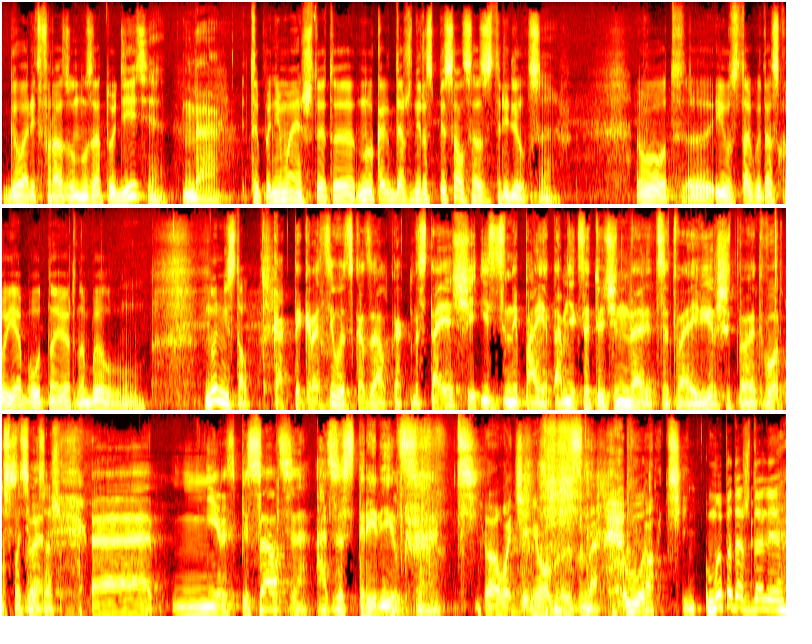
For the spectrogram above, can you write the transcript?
говорит фразу «ну, зато дети», Да. ты понимаешь, что это, ну, как даже не расписался, а застрелился. Вот. И вот с такой тоской я бы, вот, наверное, был... Ну, не стал. Как ты красиво сказал, как настоящий истинный поэт. А мне, кстати, очень нравятся твои вирши, твое творчество. Спасибо, Саша. Э, не расписался, а застрелился. Очень образно. Вот. Очень. Мы подождали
